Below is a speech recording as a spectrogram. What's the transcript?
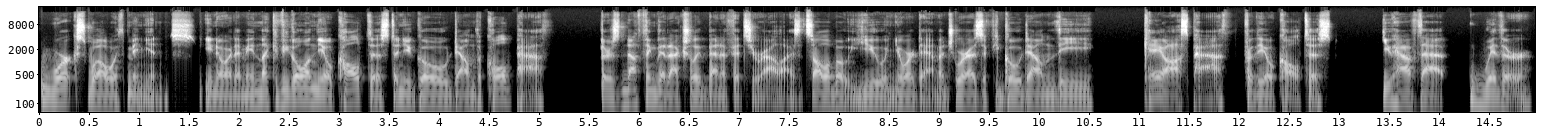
works well with minions. You know what I mean? Like if you go on the occultist and you go down the cold path, there's nothing that actually benefits your allies. It's all about you and your damage. Whereas if you go down the chaos path for the occultist, you have that wither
